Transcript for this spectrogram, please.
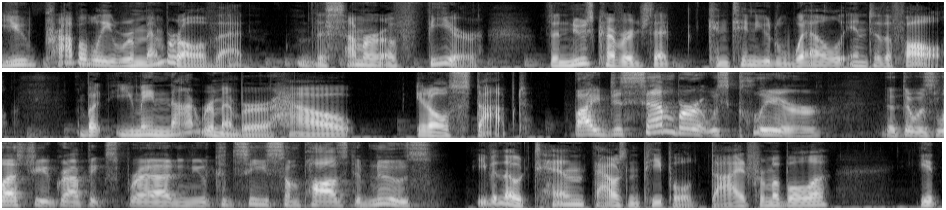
You probably remember all of that. The summer of fear, the news coverage that continued well into the fall. But you may not remember how it all stopped. By December, it was clear that there was less geographic spread and you could see some positive news. Even though 10,000 people died from Ebola, it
